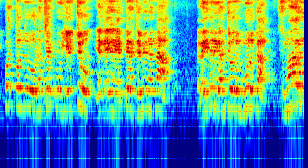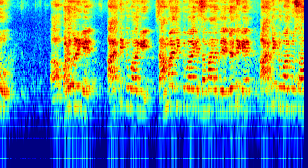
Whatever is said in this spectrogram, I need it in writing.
ಇಪ್ಪತ್ತೊಂದು ಲಕ್ಷಕ್ಕೂ ಹೆಚ್ಚು ಹೆಕ್ಟೇರ್ ಜಮೀನನ್ನ ರೈತರಿಗೆ ಹಂಚೋದ್ರ ಮೂಲಕ ಸುಮಾರು ಬಡವರಿಗೆ ಆರ್ಥಿಕವಾಗಿ ಸಾಮಾಜಿಕವಾಗಿ ಸಮಾನತೆಯ ಜೊತೆಗೆ ಆರ್ಥಿಕವಾಗಿಯೂ ಸಹ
